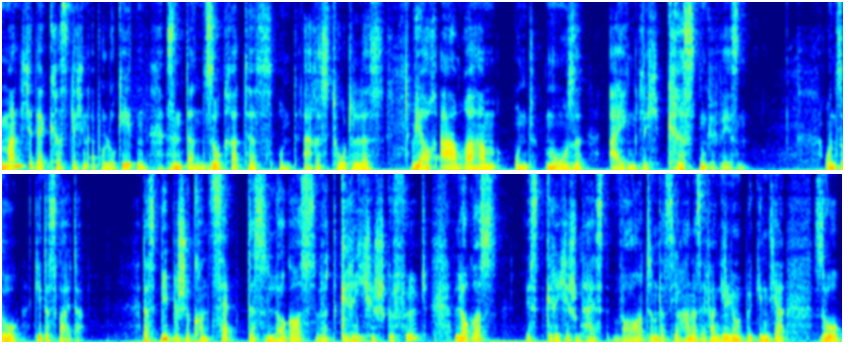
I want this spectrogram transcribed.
manche der christlichen Apologeten sind dann Sokrates und Aristoteles, wie auch Abraham und Mose eigentlich Christen gewesen. Und so geht es weiter. Das biblische Konzept des Logos wird griechisch gefüllt. Logos ist griechisch und heißt Wort und das Johannesevangelium beginnt ja so,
